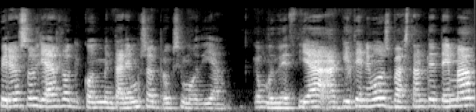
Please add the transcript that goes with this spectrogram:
Pero eso ya es lo que comentaremos el próximo día. Como decía, aquí tenemos bastante tema,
